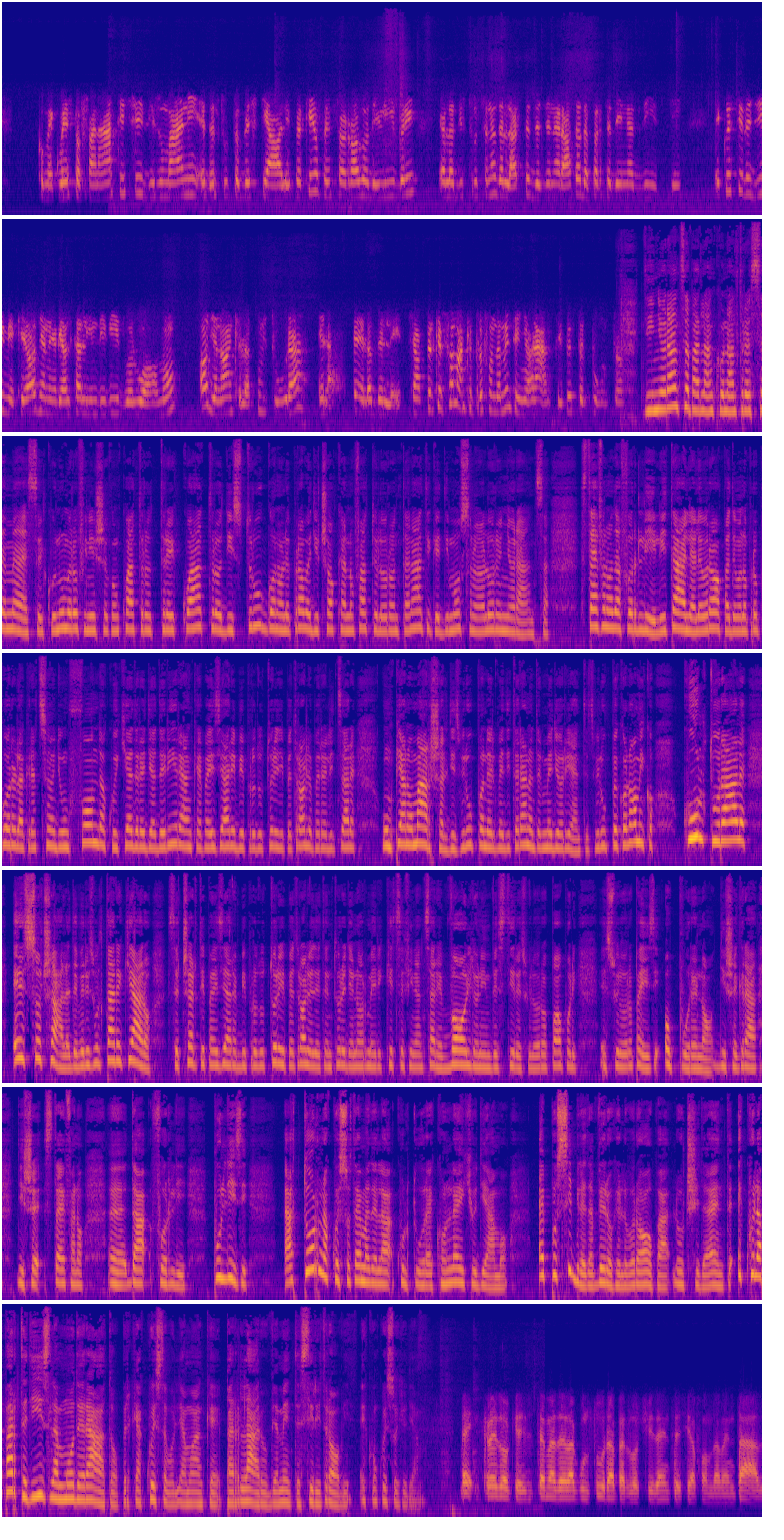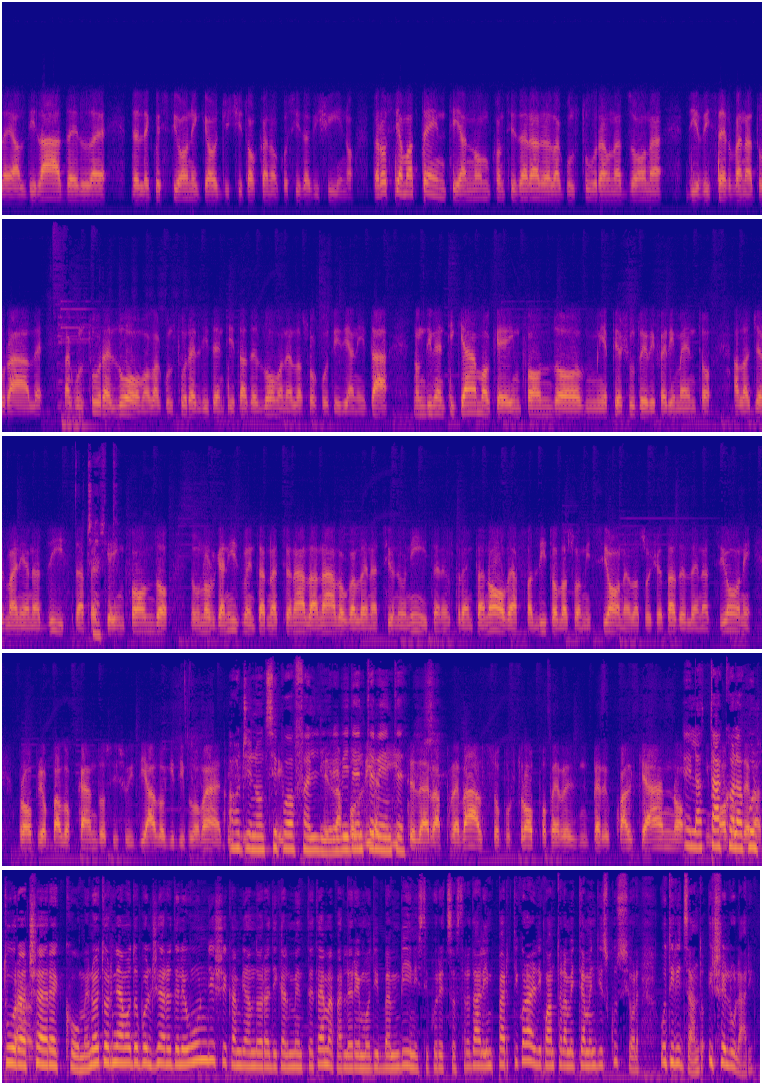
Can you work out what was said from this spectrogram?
come questo fanatici, disumani e del tutto bestiali, perché io penso al rogo dei libri e alla distruzione dell'arte degenerata da parte dei nazisti. E questi regimi che odiano in realtà l'individuo, l'uomo, odiano anche la cultura e l'arte e la bellezza, perché sono anche profondamente ignoranti, questo è il punto. Di ignoranza parla anche un altro sms, il cui numero finisce con 434, distruggono le prove di ciò che hanno fatto i loro antenati che dimostrano la loro ignoranza. Stefano da Forlì, l'Italia e l'Europa devono proporre la creazione di un fondo a cui chiedere di aderire anche ai paesi arabi produttori di petrolio per realizzare un piano Marshall di sviluppo nel Mediterraneo e del Medio Oriente, sviluppo economico, culturale e sociale. Deve risultare chiaro se certi paesi arabi produttori di petrolio e detentori di enormi ricchezze finanziarie vogliono investire sui loro popoli e sui loro paesi oppure no, dice, Gra, dice Stefano eh, da Forlì. Puglisi, attorno a questo tema della cultura, e con lei chiudiamo, è possibile davvero che l'Europa, l'Occidente e quella parte di Islam moderato, perché a questo vogliamo anche parlare ovviamente, si ritrovi? E con questo chiudiamo. Beh, credo che il tema della cultura per l'Occidente sia fondamentale, al di là del delle questioni che oggi ci toccano così da vicino, però stiamo attenti a non considerare la cultura una zona di riserva naturale. La cultura è l'uomo, la cultura è l'identità dell'uomo nella sua quotidianità. Non dimentichiamo che in fondo mi è piaciuto il riferimento alla Germania nazista, Certo. perché in fondo un organismo internazionale analogo alle Nazioni Unite nel 1939 ha fallito la sua missione, la Società delle Nazioni, proprio baloccandosi sui dialoghi diplomatici. Oggi non si E- può fallire, la evidentemente. Hitler ha prevalso purtroppo per, per qualche anno. E l'attacco alla cultura devastante. C'era e come. Noi torniamo dopo il GR delle 11, cambiando radicalmente tema, parleremo di bambini, sicurezza stradale, in particolare di quanto la mettiamo in discussione utilizzando i cellulari.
